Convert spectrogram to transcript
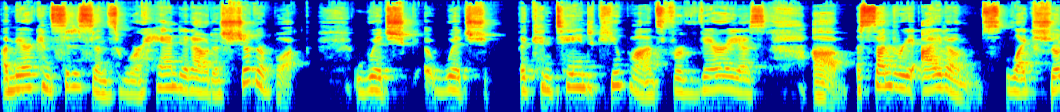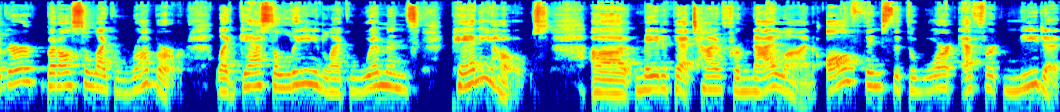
American citizens were handed out a sugar book, which, which contained coupons for various uh, sundry items like sugar, but also like rubber, like gasoline, like women's pantyhose, uh, made at that time from nylon, all things that the war effort needed.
